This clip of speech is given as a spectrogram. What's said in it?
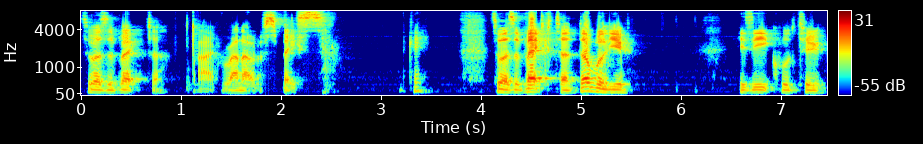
So as a vector, I've run out of space. Okay, so as a vector, W is equal to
